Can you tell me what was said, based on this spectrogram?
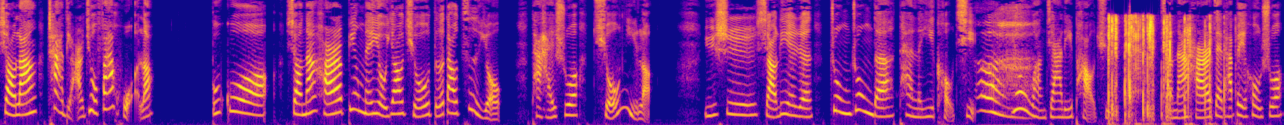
小狼差点就发火了。不过，小男孩并没有要求得到自由。他还说：“求你了。”于是小猎人重重地叹了一口气，又往家里跑去。小男孩在他背后说：“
